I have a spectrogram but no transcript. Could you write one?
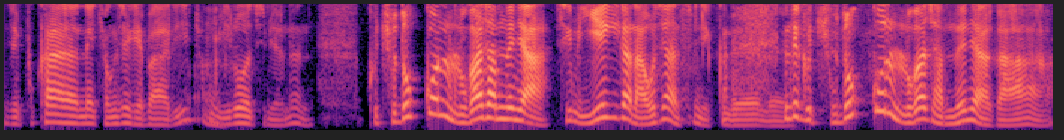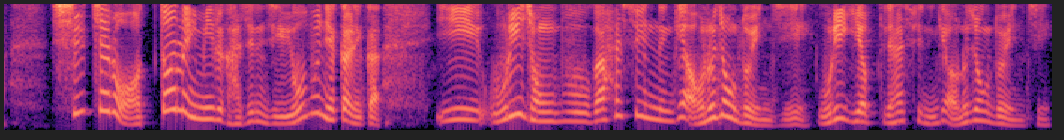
이제 북한의 경제 개발이 조금 이루어지면은 그 주도권을 누가 잡느냐 지금 이 얘기가 나오지 않습니까? 네, 네. 근데 그 주도권을 누가 잡느냐가 실제로 어떤 의미를 가지는지 이 부분이 헷갈리니까 이 우리 정부가 할 수 있는 게 어느 정도인지 우리 기업들이 할 수 있는 게 어느 정도인지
